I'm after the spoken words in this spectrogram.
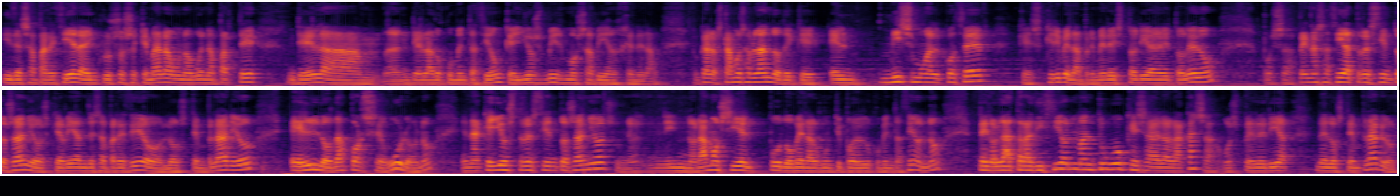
y desapareciera, incluso se quemara una buena parte de la, de la documentación que ellos mismos habían generado. Pero claro, estamos hablando de que el mismo Alcocer, que escribe la primera historia de Toledo, pues apenas hacía 300 años que habían desaparecido los templarios, él lo da por seguro, ¿no? En aquellos 300 años, ignoramos si él pudo ver algún tipo de documentación, ¿no? Pero la tradición mantuvo que esa era la casa, hospedería de los templarios.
